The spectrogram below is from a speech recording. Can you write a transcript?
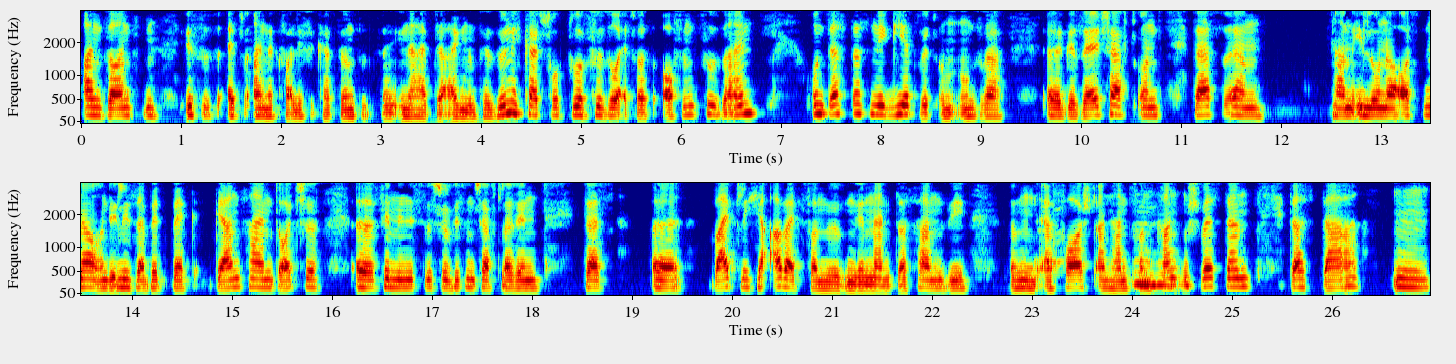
Ansonsten ist es eine Qualifikation sozusagen innerhalb der eigenen Persönlichkeitsstruktur für so etwas offen zu sein und dass das negiert wird in unserer äh, Gesellschaft und das ähm, haben Ilona Ostner und Elisabeth Beck-Gernsheim, deutsche äh, feministische Wissenschaftlerin, das äh, weibliche Arbeitsvermögen genannt. Das haben sie ähm, erforscht anhand von mhm. Krankenschwestern, dass da mh,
